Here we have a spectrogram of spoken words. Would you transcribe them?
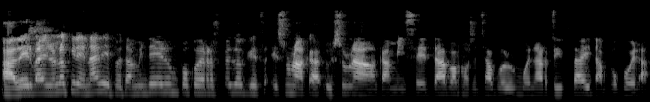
A ver, vale, no lo quiere nadie, pero también tener un poco de respeto que es, una, es una camiseta, vamos, hecha por un buen artista y tampoco era.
